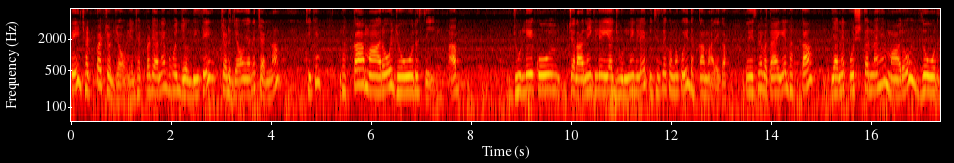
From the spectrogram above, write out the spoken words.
पर झटपट चढ़ जाओ, या झटपट यानी बहुत जल्दी से चढ़ जाओ, यानी चढ़ना, ठीक है? धक्का मारो ज़ोर से। अब झूले को चलाने के लिए या झूलने के लिए पीछे से कोई कोई धक्का मारेगा। तो इसमें बताया गया धक्का यानी पुश करना है, मारो ज़ोर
